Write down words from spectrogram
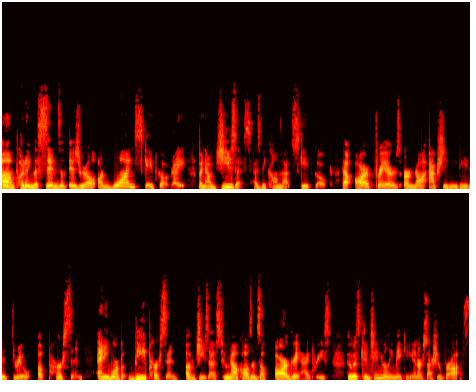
um, putting the sins of Israel on one scapegoat, right? But now Jesus has become that scapegoat. That our prayers are not actually mediated through a person anymore, but the person of Jesus, who now calls himself our great high priest, who is continually making intercession for us.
